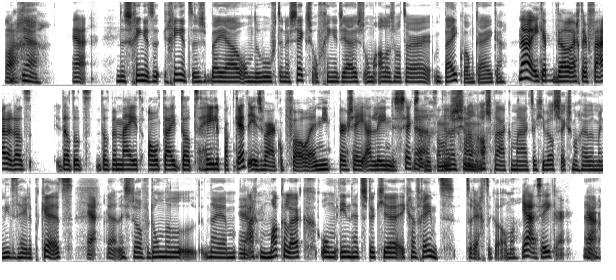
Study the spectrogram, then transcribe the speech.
lag. ja. Ja. Dus ging het, ging het dus bij jou om de behoefte naar seks? Of ging het juist om alles wat erbij kwam kijken? Nou, ik heb wel echt ervaren dat, dat, dat, dat bij mij het altijd dat hele pakket is waar ik op val. En niet per se alleen de seks. Ja. Dat dan En als je dan afspraken maakt dat je wel seks mag hebben, maar niet het hele pakket. Ja. dan is het wel verdomde, nou ja, Ja. eigenlijk makkelijk om in het stukje ik ga vreemd terecht te komen. Ja, zeker. Ja. Ja.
